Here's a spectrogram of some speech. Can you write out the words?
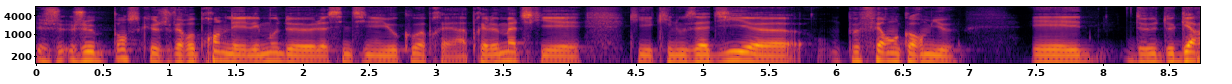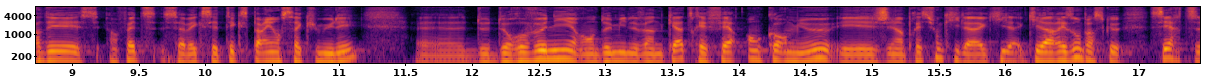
Je, pense que je vais reprendre les, mots de la Cincinnati Yoko après, après le match qui, est, qui, qui nous a dit euh, on peut faire encore mieux et de, de, garder, en fait, c'est avec cette expérience accumulée, euh, de, de, revenir en 2024 et faire encore mieux. Et j'ai l'impression qu'il a, qu'il a, qu'il a, raison parce que certes,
